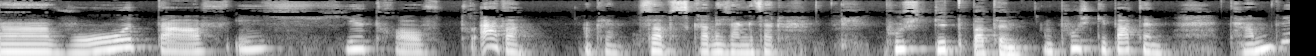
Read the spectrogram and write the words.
äh, wo darf ich hier drauf? Ah, da. Okay, das hat es gerade nicht angezeigt. Push It Button. Und Push the Button. Haben wir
